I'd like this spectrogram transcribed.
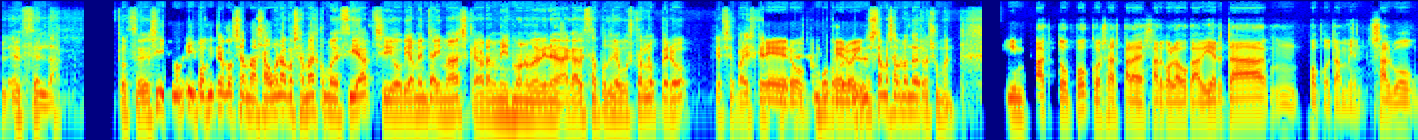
el Zelda. Entonces, y, po- y poquita cosa más, alguna cosa más, como decía, sí, obviamente hay más que ahora mismo no me viene a la cabeza, podría buscarlo, pero que sepáis que Pero- es un poco, pero- estamos hablando de resumen. Impacto poco, cosas para dejar con la boca abierta, mm, poco también, salvo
